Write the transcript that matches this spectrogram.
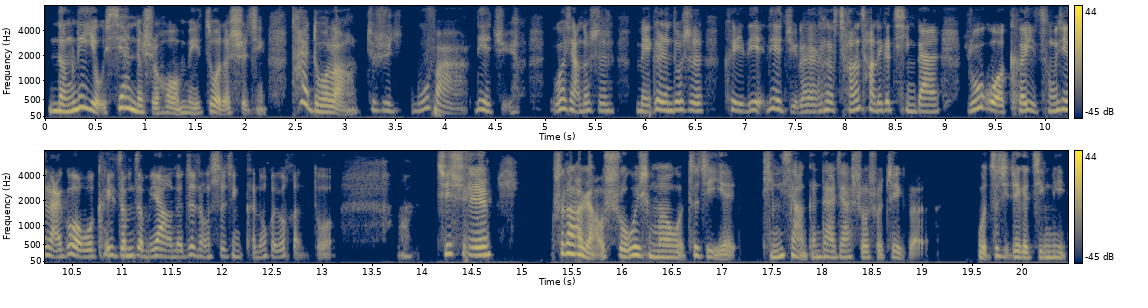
能力有限的时候没做的事情太多了，就是无法列举。我想都是每个人都是可以列列举了 长长的一个清单。如果可以重新来过，我可以怎么怎么样的这种事情可能会有很多啊。其实说到饶恕，为什么我自己也挺想跟大家说说这个我自己这个经历。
